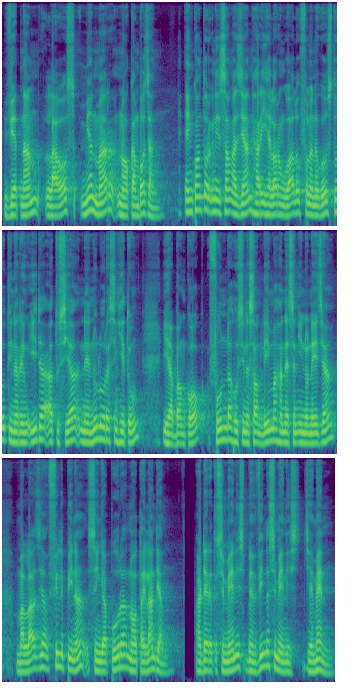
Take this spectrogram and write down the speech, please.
Vietnam, Laos, Myanmar, no Kambojan. Enquanto organização ASEAN hari helorong walu fulan agosto tinariung ida atusia ne nulu resing hitu, ia Bangkok, funda nação lima hanesen Indonesia, Malásia, Filipina, Singapura, no Tailândia. Adere tu Simenis, bem-vinda Simenis, Jemen.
